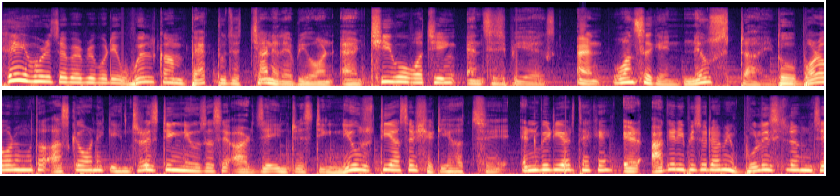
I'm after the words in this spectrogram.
Hey, what is up everybody? Welcome back to the channel everyone and you are watching NCCPX and once again news time তো বরাবরের মতো আজকে অনেক ইন্টারেস্টিং নিউজ আছে, আর যে ইন্টারেস্টিং নিউজটি আছে সেটি হচ্ছে এনভিডিয়ার থেকে। এর আগের এপিসোডে আমি বলেছিলাম যে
